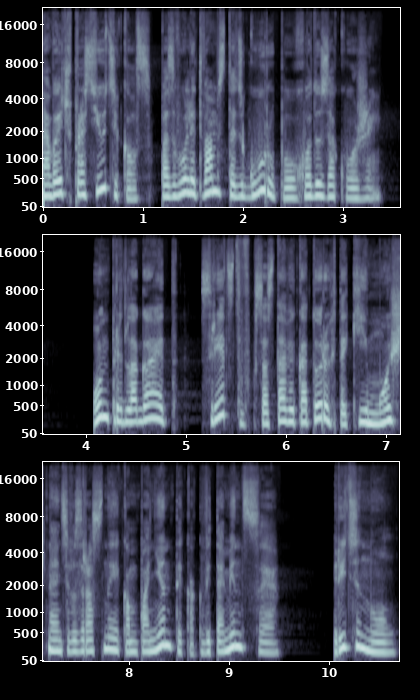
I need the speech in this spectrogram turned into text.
Novage Proceuticals позволит вам стать гуру по уходу за кожей. Он предлагает средства, в составе которых такие мощные антивозрастные компоненты, как витамин С, ретинол,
